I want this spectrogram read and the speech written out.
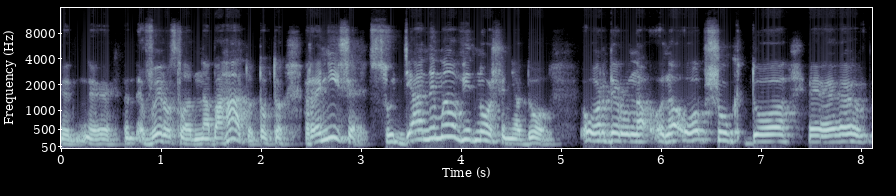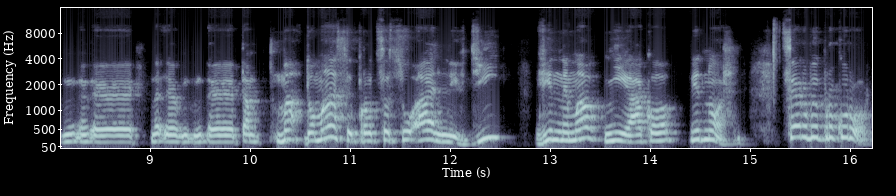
е, е, Виросла набагато. Тобто раніше суддя не мав відношення до ордеру на, на обшук, до, е, е, е, е, там, до маси процесуальних дій він не мав ніякого відношення. Це робив прокурор.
